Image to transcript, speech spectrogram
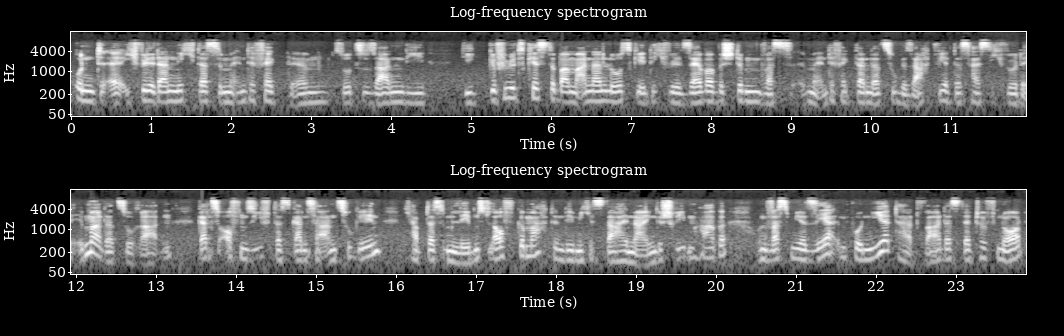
Und äh, ich will dann nicht, dass im Endeffekt ähm, sozusagen die die Gefühlskiste beim anderen losgeht. Ich will selber bestimmen, was im Endeffekt dann dazu gesagt wird. Das heißt, ich würde immer dazu raten, ganz offensiv das Ganze anzugehen. Ich habe das im Lebenslauf gemacht, indem ich es da hineingeschrieben habe. Und was mir sehr imponiert hat, war, dass der TÜV Nord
